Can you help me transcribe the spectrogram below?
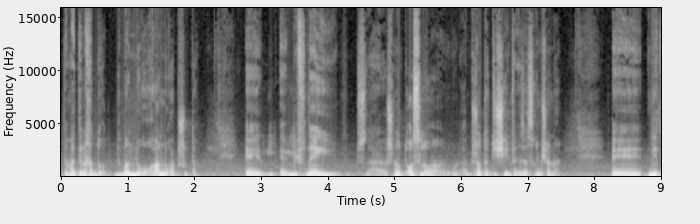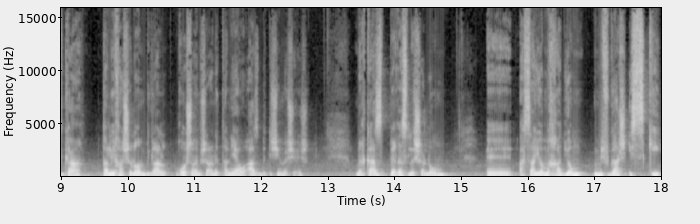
אתה יודע מה, אתן לך דו- דוגמה נורא נורא פשוטה. אה, אה, לפני שנות אוסלו, בשנות ה-90, לפני איזה 20 שנה, אה, נתקע תהליך השלום בגלל ראש הממשלה נתניהו אז ב-96. מרכז פרס לשלום אה, עשה יום אחד, יום מפגש עסקי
